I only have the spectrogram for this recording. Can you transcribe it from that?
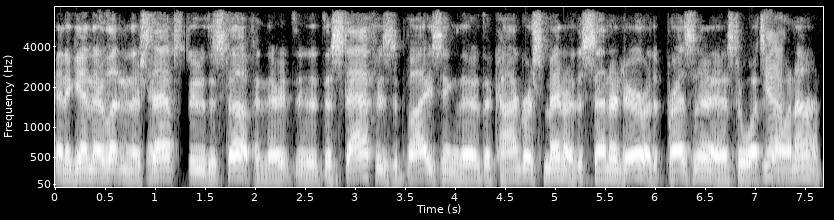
And again, they're letting their staffs do the stuff, and the, the staff is advising the, the congressman or the senator or the president as to what's yeah. going on.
